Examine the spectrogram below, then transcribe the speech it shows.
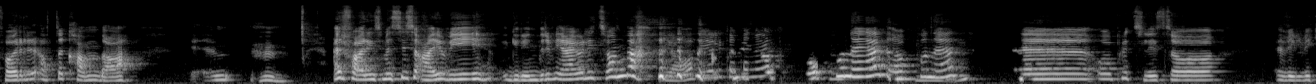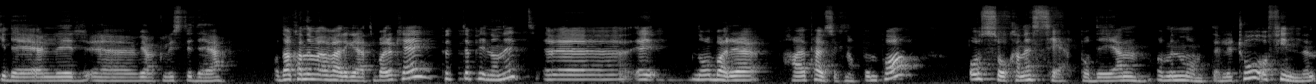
for at det kan da eh, Erfaringsmessig så er jo vi gründere, vi er jo litt sånn, da. Ja, vi er litt opp og ned. Opp og ned, opp og ned. Og plutselig så vil vi ikke det, eller vi har ikke lyst til det. Og da kan det være greit å bare OK, putte pinnen pin on it nå bare har jeg pauseknappen på, og så kan jeg se på det igjen om en måned eller to og finne en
